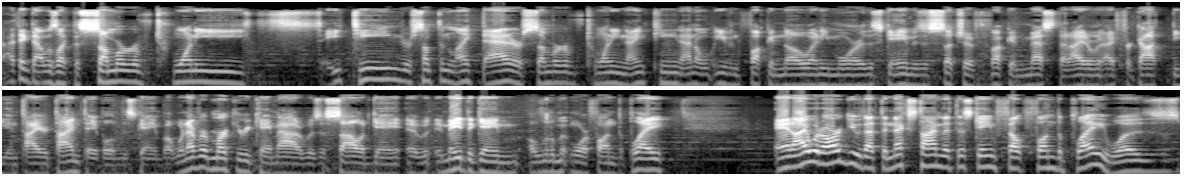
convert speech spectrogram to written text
I think that was like the summer of 2018 or something like that, or summer of 2019. I don't even fucking know anymore. This game is just such a fucking mess that I don't. I forgot the entire timetable of this game. But whenever Mercury came out, it was a solid game. It, it made the game a little bit more fun to play. And I would argue that the next time that this game felt fun to play was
